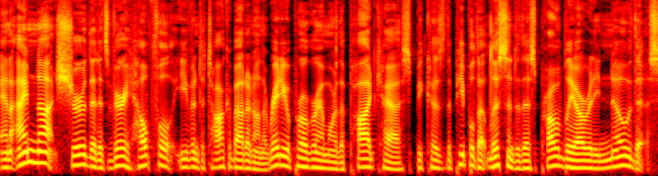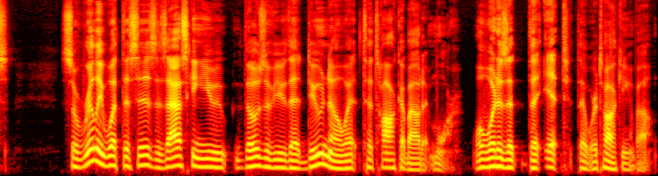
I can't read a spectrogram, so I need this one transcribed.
And I'm not sure that it's very helpful even to talk about it on the radio program or the podcast because the people that listen to this probably already know this. So, really, what this is, is asking you, those of you that do know it, to talk about it more. Well, what is it, the it that we're talking about?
